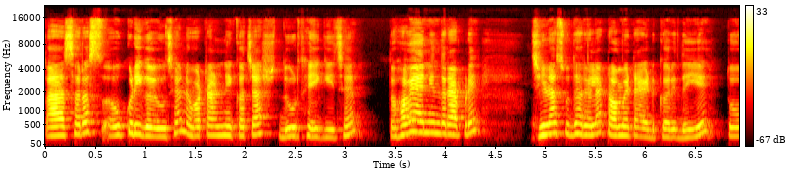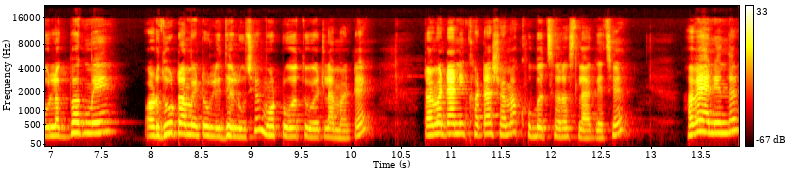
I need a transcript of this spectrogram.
તો આ સરસ ઉકળી ગયું છે અને વટાણની કચાશ દૂર થઈ ગઈ છે. તો હવે આની અંદર આપણે ઝીણા સુધારેલા ટમેટા એડ કરી દઈએ. તો લગભગ મેં અડધું ટમેટું લીધેલું છે, મોટું હતું એટલા માટે. ટમેટાની ખટાશ આમાં ખૂબ જ સરસ લાગે છે. હવે આની અંદર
